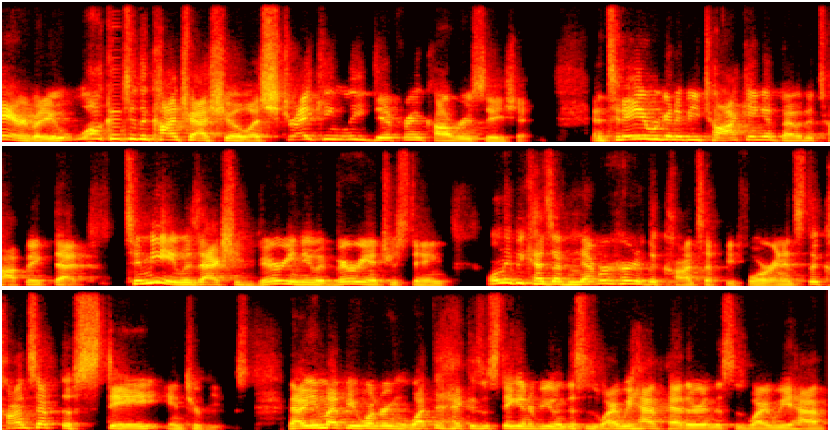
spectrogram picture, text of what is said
Hey, everybody, welcome to the Contrast Show, a strikingly different conversation. And today we're going to be talking about a topic that to me was actually very new and very interesting, only because I've never heard of the concept before. And it's the concept of stay interviews. Now, you might be wondering what the heck is a stay interview? And this is why we have Heather and this is why we have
